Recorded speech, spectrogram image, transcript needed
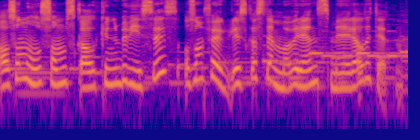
Altså noe som skal kunne bevises, og som følgelig skal stemme overens med realiteten.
